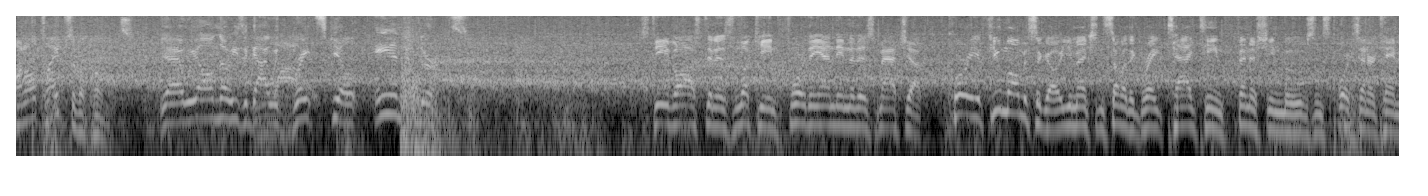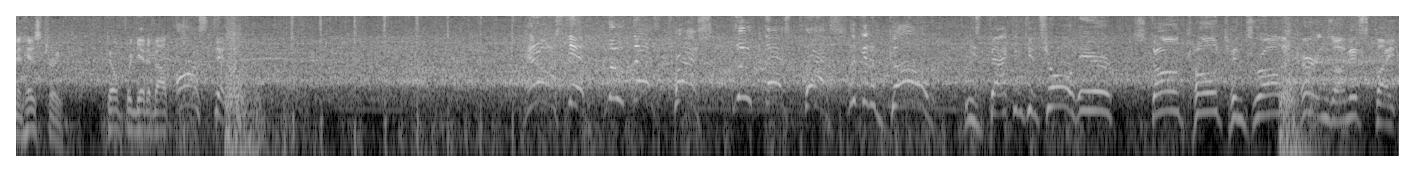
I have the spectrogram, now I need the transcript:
on all types of opponents. Yeah, we all know he's a guy with great skill and endurance. Steve Austin is looking for the ending of this matchup. Corey, a few moments ago, you mentioned some of the great tag team finishing moves in sports entertainment history. Don't forget about Austin. And Austin, Lou Thesz press, Lou Thesz press. Look at him go. He's back in control here. Stone Cold can draw the curtains on this fight.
